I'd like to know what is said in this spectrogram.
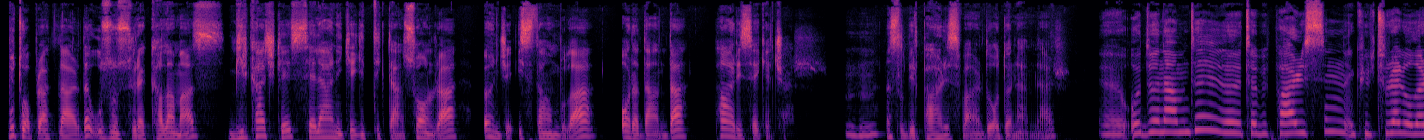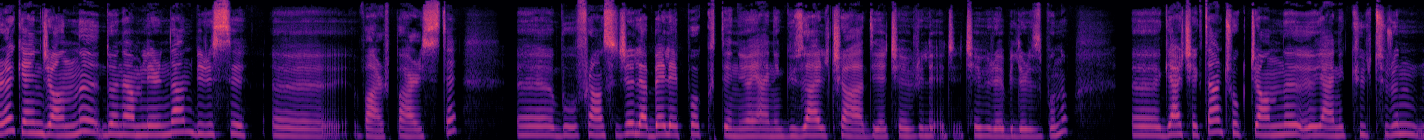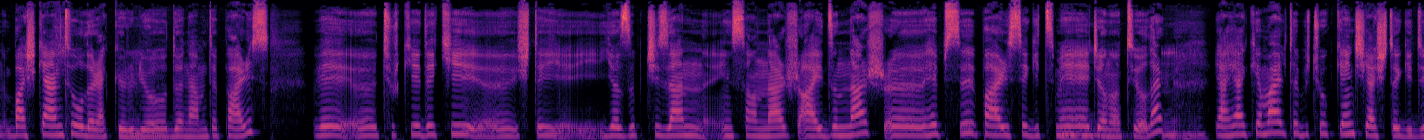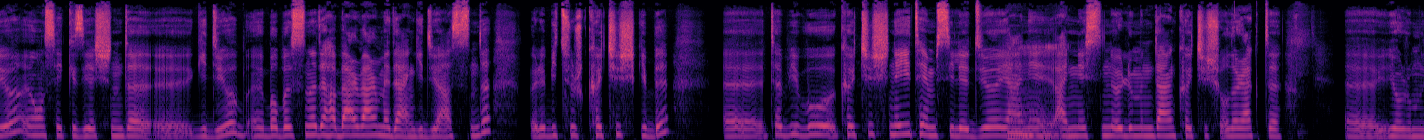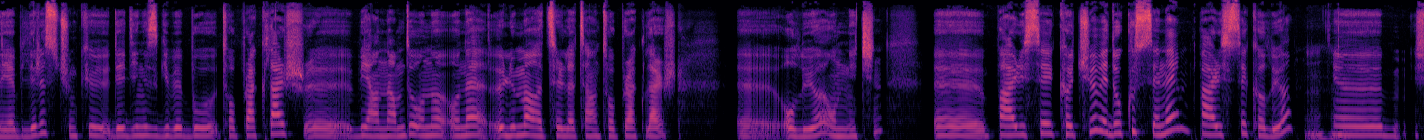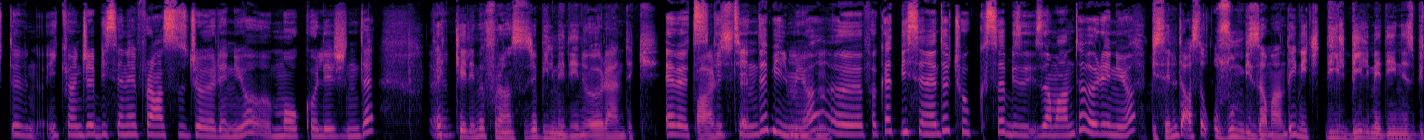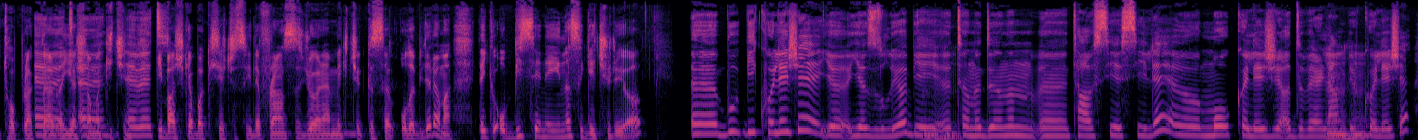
Bu topraklarda uzun süre kalamaz. Birkaç kez Selanik'e gittikten sonra önce İstanbul'a, oradan da Paris'e geçer. Hı hı. Nasıl bir Paris vardı o dönemler? Ee, o dönemde e, tabii Paris'in kültürel olarak en canlı dönemlerinden birisi e, var Paris'te. E, bu Fransızca La Belle Époque deniyor yani güzel çağ diye çevirile, çevirebiliriz bunu. E, gerçekten çok canlı e, yani kültürün başkenti olarak görülüyor Hı hı. o dönemde Paris. Ve e, Türkiye'deki e, işte yazıp çizen insanlar, aydınlar e, hepsi Paris'e gitmeye Hmm. can atıyorlar. Hı hı. Yahya Kemal tabii çok genç yaşta gidiyor. 18 yaşında e, gidiyor. E, babasına da haber vermeden gidiyor aslında. Böyle bir tür kaçış gibi. E, tabii bu kaçış neyi temsil ediyor? Yani Hmm. annesinin ölümünden kaçış olarak da e, yorumlayabiliriz. Çünkü dediğiniz gibi bu topraklar e, bir anlamda onu ona ölümü hatırlatan topraklar e, oluyor onun için. E, Paris'e kaçıyor ve 9 sene Paris'te kalıyor. Hı hı. Ee, işte ilk önce bir sene Fransızca öğreniyor Mo Koleji'nde. Tek kelime Fransızca bilmediğini öğrendik. Evet Paris'te. gittiğinde bilmiyor. Hı Ee, fakat bir senede çok kısa bir zamanda öğreniyor. Bir sene de aslında uzun bir zaman değil mi? Hiç dil bilmediğiniz bir topraklarda Evet, yaşamak evet, için evet. bir başka bakış açısıyla Fransızca öğrenmek için kısa olabilir ama peki o bir seneyi nasıl geçiriyor? Ee, bu bir koleje ya- yazılıyor bir Hı hı. e, tanıdığının e, tavsiyesiyle e, Mo Koleji adı verilen Hı hı. bir koleje.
